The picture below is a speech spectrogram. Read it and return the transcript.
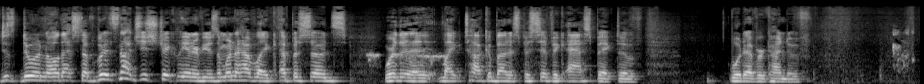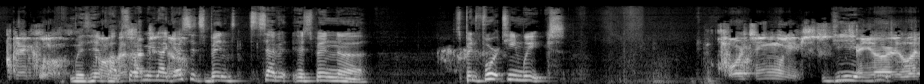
just doing all that stuff. But it's not just strictly interviews. I'm gonna have like episodes where they like talk about a specific aspect of whatever kind of Okay, cool. with hip Oh, hop. that's so I mean, I actually guess it's been seven. It's been uh, it's been 14 weeks. 14 weeks. Yeah. And you already look,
